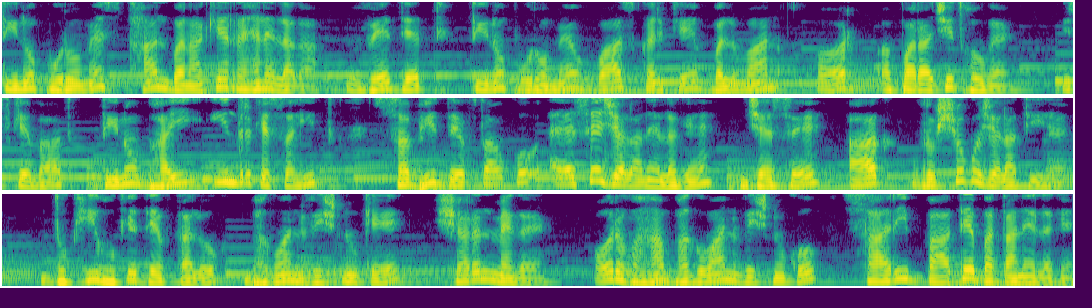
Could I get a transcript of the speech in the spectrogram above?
तीनों पुरों में स्थान बना के रहने लगा। वे दैत्य तीनों पुरों में वास करके बलवान और अपराजित हो गए। इसके बाद तीनों भाई इंद्र के सहित सभी देवताओं को ऐसे जलाने लगे, जैसे आग वृक्षों को जलाती है। दुखी होके देवता लोग भगवान विष्णु के शरण में गए और वहाँ भगवान विष्णु को सारी बातें बताने लगे।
